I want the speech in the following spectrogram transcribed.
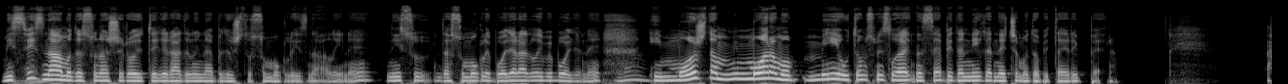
Mi svi znamo da su naši roditelji radili najbolje što su mogli i znali, ne? Nisu, da su mogli bolje, radili bi bolje, ne? I možda mi moramo, mi u tom smislu raditi na sebi da nikad nećemo dobiti taj repair.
